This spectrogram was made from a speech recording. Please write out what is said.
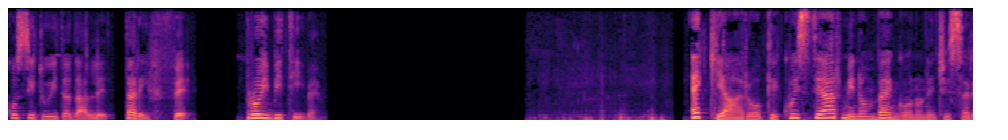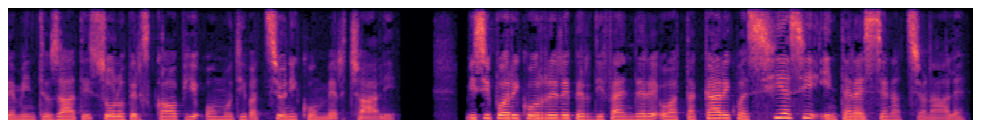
costituita dalle tariffe proibitive. È chiaro che queste armi non vengono necessariamente usate solo per scopi o motivazioni commerciali. Vi si può ricorrere per difendere o attaccare qualsiasi interesse nazionale,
